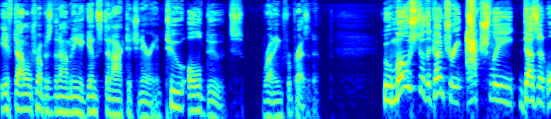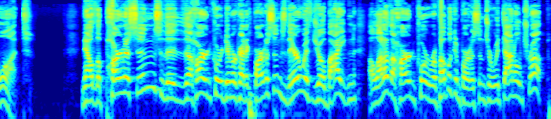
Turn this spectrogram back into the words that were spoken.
if Donald Trump is the nominee against an octogenarian, two old dudes running for president, who most of the country actually doesn't want. Now, the partisans, the, the hardcore Democratic partisans, they're with Joe Biden. A lot of the hardcore Republican partisans are with Donald Trump.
